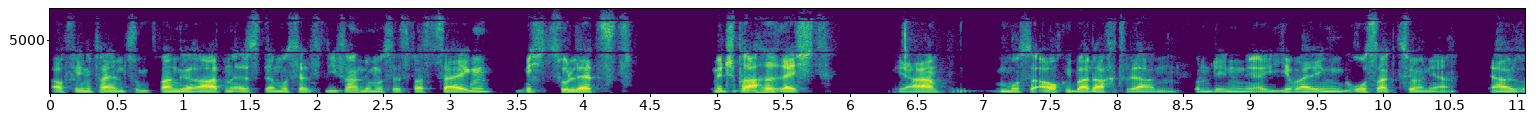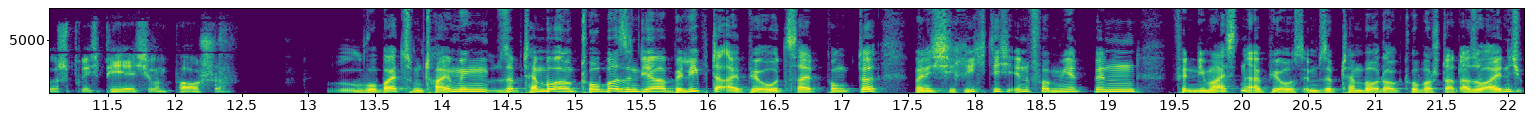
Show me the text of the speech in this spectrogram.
auf jeden Fall im Zugzwang geraten ist. Der muss jetzt liefern, der muss jetzt was zeigen. Nicht zuletzt Mitspracherecht, ja, muss auch überdacht werden von den äh, jeweiligen Großaktionären. Ja, also sprich Pech und Porsche. Wobei zum Timing September und Oktober sind ja beliebte IPO-Zeitpunkte. Wenn ich richtig informiert bin, finden die meisten IPOs im September oder Oktober statt. Also eigentlich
